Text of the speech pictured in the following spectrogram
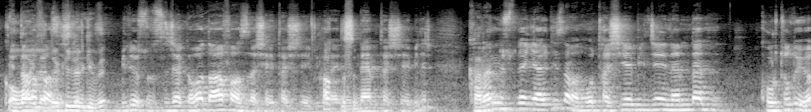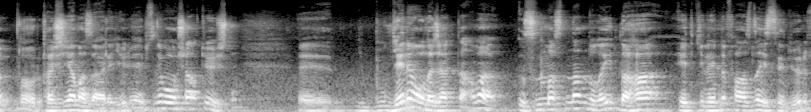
E, Kovayla dökülür işte, gibi. Biliyorsun sıcak hava daha fazla şey taşıyabilir. Haklısın. Yani nem taşıyabilir. Karanın üstüne geldiği zaman o taşıyabileceği nemden kurtuluyor. Doğru. Taşıyamaz hale geliyor. Hepsini boşaltıyor işte. Ee, bu gene olacaktı ama ısınmasından dolayı daha etkilerini fazla hissediyoruz.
